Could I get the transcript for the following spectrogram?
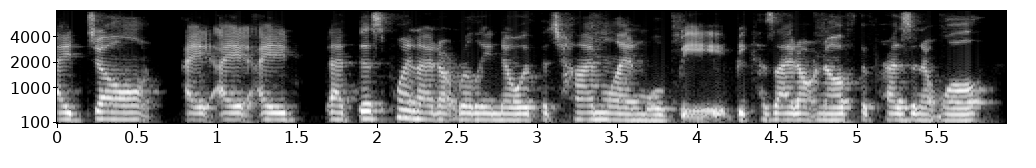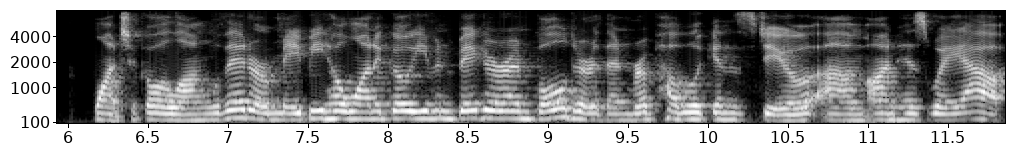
I don't I, I, I at this point i don't really know what the timeline will be because i don't know if the president will want to go along with it or maybe he'll want to go even bigger and bolder than republicans do um, on his way out.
